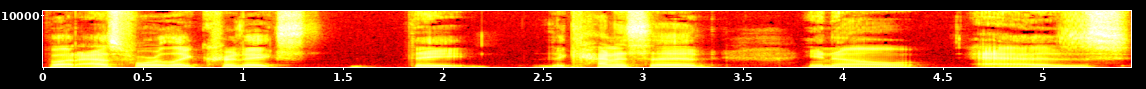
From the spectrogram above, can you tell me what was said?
but as for like critics, they they kind of said, you know, as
